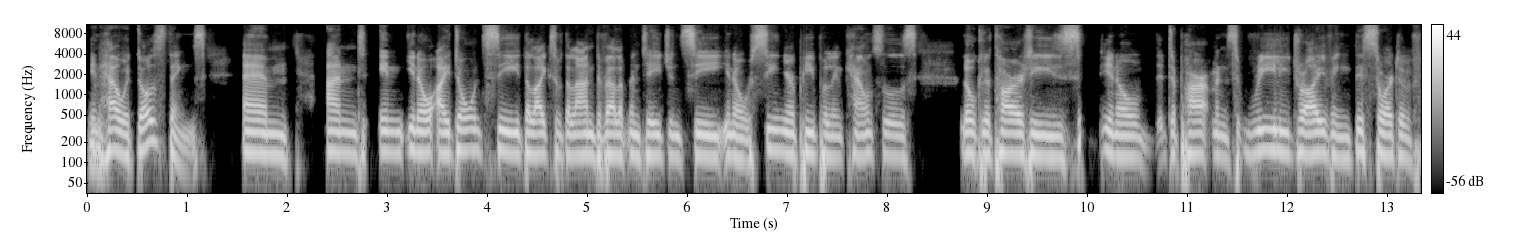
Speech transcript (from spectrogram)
in mm. how it does things. Um, and in, you know, I don't see the likes of the Land Development Agency, you know, senior people in councils, local authorities, you know, departments really driving this sort of,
